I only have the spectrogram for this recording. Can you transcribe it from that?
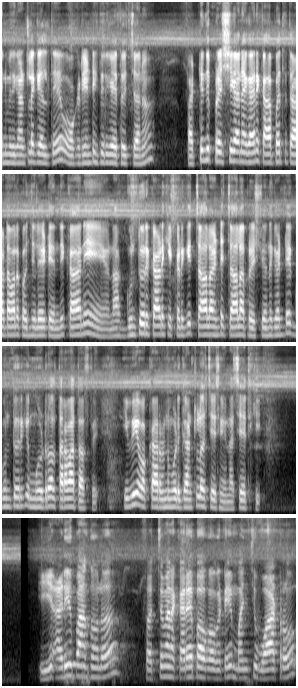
ఎనిమిది గంటలకు వెళ్తే ఒకటింటికి తిరిగి అయితే వచ్చాను. పట్టింది ఫ్రెష్గానే కానీ కాకపోతే తేట వల్ల కొంచెం లేట్ అయింది. కానీ నాకు గుంటూరు కాడికి ఇక్కడికి చాలా అంటే చాలా ఫ్రెష్. ఎందుకంటే గుంటూరుకి మూడు రోజుల తర్వాత వస్తాయి. ఇవి ఒక రెండు మూడు గంటలు వచ్చేసినాయి నా చేతికి. ఈ అడవి ప్రాంతంలో స్వచ్ఛమైన కరేపాకు ఒకటి మంచి వాటరు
